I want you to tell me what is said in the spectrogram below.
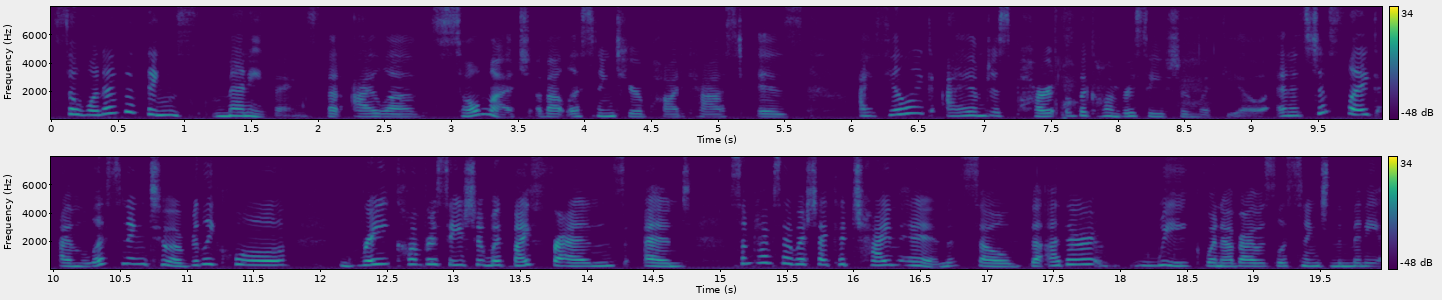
So, one of the things, many things that I love so much about listening to your podcast is I feel like I am just part of the conversation with you. And it's just like I'm listening to a really cool, great conversation with my friends. And sometimes I wish I could chime in. So, the other week, whenever I was listening to the mini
